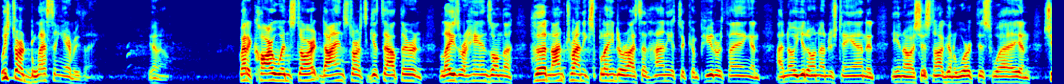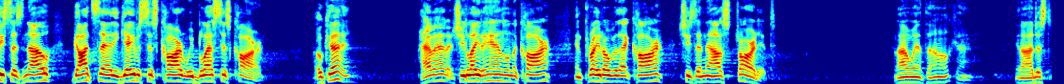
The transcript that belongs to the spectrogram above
We started blessing everything, you know. We had a car wouldn't start. Diane starts, gets out there and lays her hands on the hood. And I'm trying to explain to her. I said, honey, it's a computer thing. And I know you don't understand. And, you know, it's just not going to work this way. And she says, no, God said He gave us this car and we blessed this car. Okay, have at it. She laid hands on the car and prayed over that car. She said, now start it. And I went, oh, okay. You know, I just,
